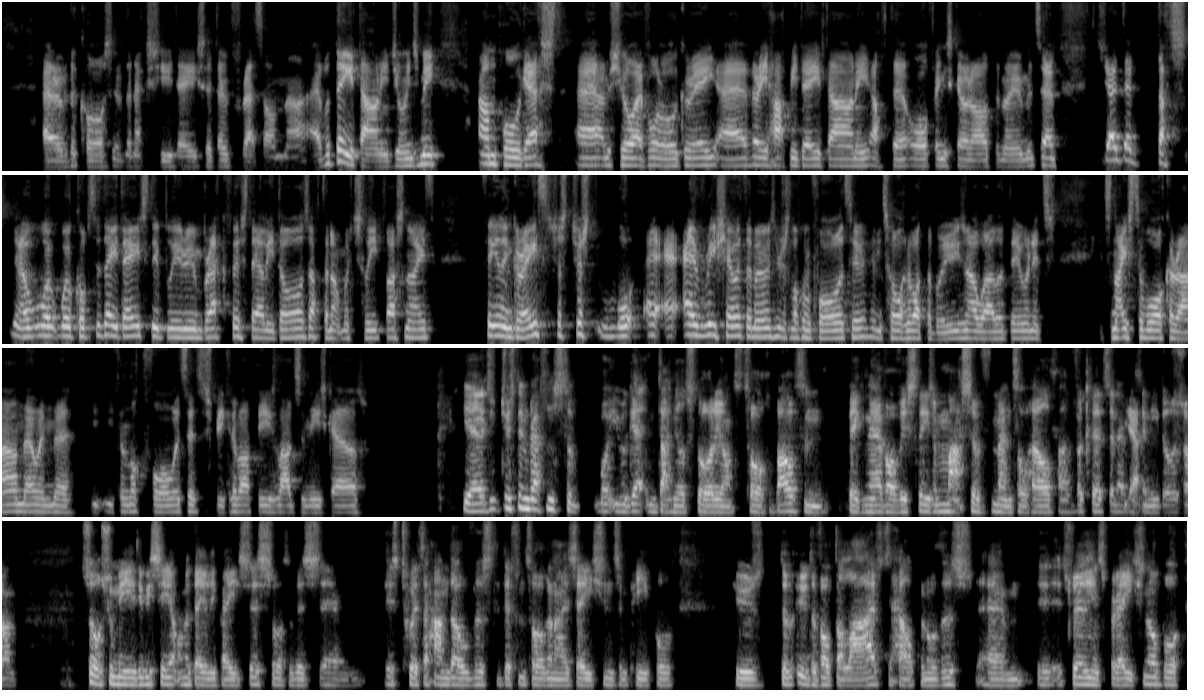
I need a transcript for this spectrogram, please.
uh, over the course of the next few days, so don't fret on that. Uh, but Dave Downey joins me and Paul Guest. Uh, I'm sure everyone will agree. Uh, very happy Dave Downey after all things going on at the moment. Um, that's you know woke up today, Dave, to do Blue Room breakfast early doors after not much sleep last night feeling great. Just just every show at the moment, I'm just looking forward to and talking about the Blues and how well they're doing. It's it's nice to walk around though, and the you can look forward to speaking about these lads and these girls. Yeah, just in reference to what you were getting Daniel Storey on to talk about, and Big Nev obviously is a massive mental health advocate and everything yeah. he does on social media. We see it on a daily basis, sort of his um, his Twitter handovers to different organisations and people who's who devote their lives to helping others. Um, it's really inspirational. But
